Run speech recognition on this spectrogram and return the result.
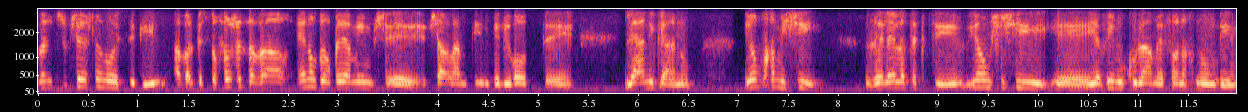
ואני חושב שיש לנו הישגים, אבל בסופו של דבר אין עוד הרבה ימים שאפשר להמתין ולראות אה, לאן הגענו. יום חמישי זה ליל התקציב, יום שישי אה, יבינו כולם איפה אנחנו עומדים.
